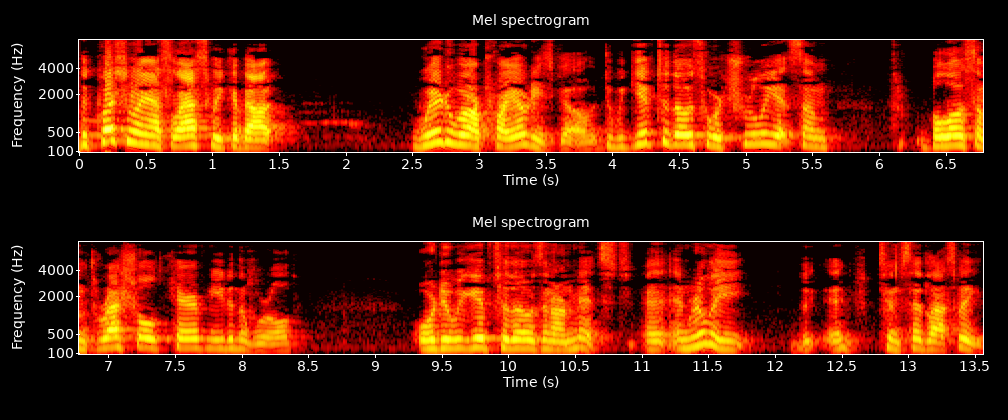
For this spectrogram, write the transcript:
the question I asked last week about where do our priorities go? Do we give to those who are truly at some below some threshold care of need in the world, or do we give to those in our midst? And, and really, Tim said last week,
